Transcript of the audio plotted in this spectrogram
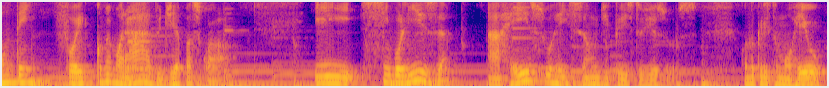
Ontem foi comemorado o dia pascual e simboliza a ressurreição de Cristo Jesus. Quando Cristo morreu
